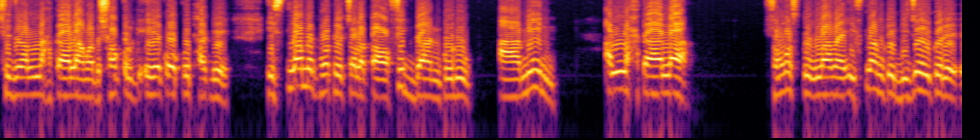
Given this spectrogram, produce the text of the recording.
সেজন্য আল্লাহ তাআলা আমাদের সকলকে এক ঐক্য থাকে, ইসলামের পথে চলা তৌফিক দান করুক। আমিন। আল্লাহ তাআলা সমস্ত উলামা ইসলামকে বিজয় করে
